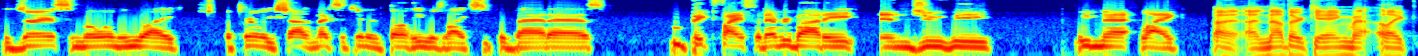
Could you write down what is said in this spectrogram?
the giant Samoan who like apparently shot a Mexican and thought he was like super badass. Who picked fights with everybody in juvie. We met like Uh, another gang, like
